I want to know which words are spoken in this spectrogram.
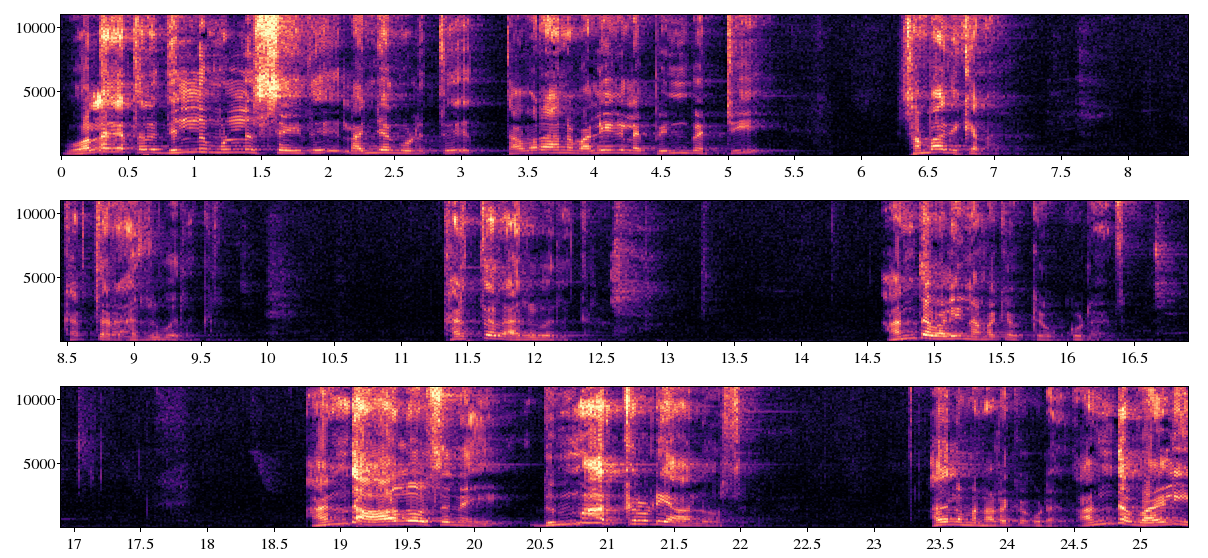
உலகத்தில் தில்லு முள்ளு செய்து லஞ்சம் கொடுத்து தவறான வழிகளை பின்பற்றி சம்பாதிக்கலாம். கர்த்தர் அருவருக்கிறார் கர்த்தர் அருவருக்கிறார் அந்த வழி நமக்கு கூடாது. அந்த ஆலோசனை துன்மார்க்கருடைய ஆலோசனை அதில் நம்ம நடக்கக்கூடாது. அந்த வழி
